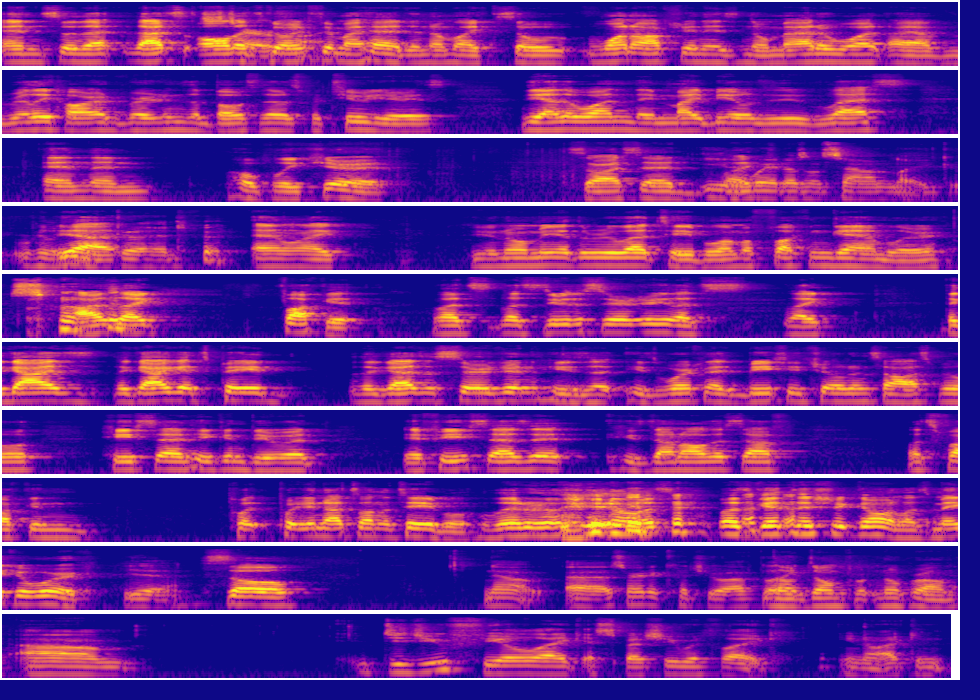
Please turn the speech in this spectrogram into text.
And so that that's all that's going through my head and i'm like so one option is no matter what i have really hard versions of both of those for two years. The other one they might be able to do less and then hopefully cure it. So i said Either like way, it doesn't sound like really Yeah. good. and like you know me at the roulette table i'm a fucking gambler. I was like fuck it let's let's do the surgery. Let's like the guy's the guy gets paid the guy's a surgeon. He's a, he's working at bc children's hospital. He said he can do it. If he says it he's done all this stuff. Let's fucking put put your nuts on the table. Literally let's let's get this shit going. Let's make it work. Yeah. so No, uh, sorry to cut you off, but no like, don't no problem. um, did you feel like, especially with like, you know, I can,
